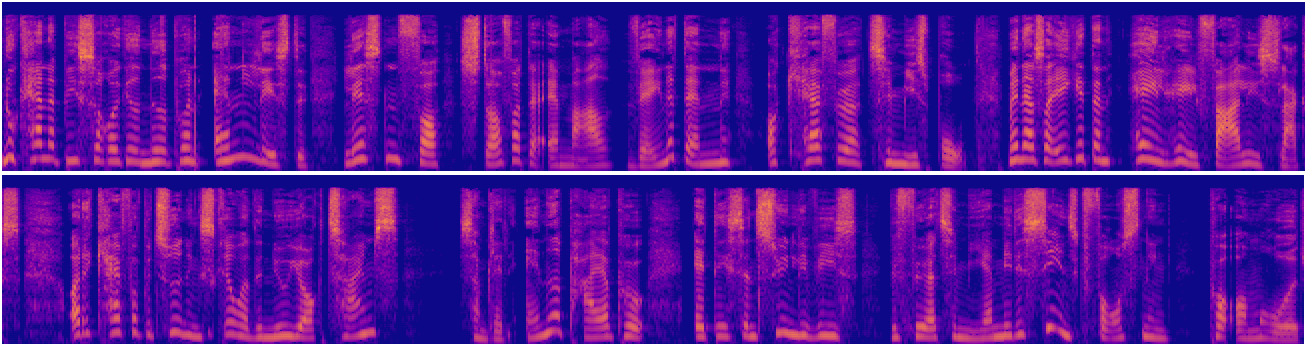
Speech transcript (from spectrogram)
Nu er cannabis så rykket ned på en anden liste. Listen for stoffer, der er meget vanedannende og kan føre til misbrug. Men altså ikke den helt, helt farlige slags. Og det kan få betydning, skriver The New York Times, som blandt andet peger på, at det sandsynligvis vil føre til mere medicinsk forskning på området.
